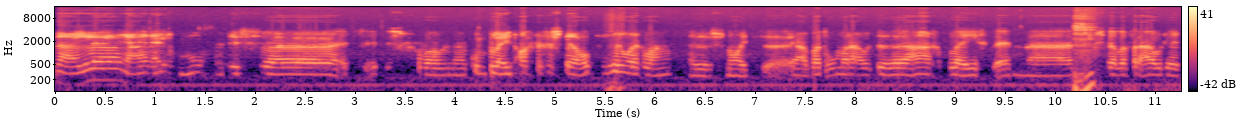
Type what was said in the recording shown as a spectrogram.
Nou uh, ja, een heleboel. Het is, het, het, is gewoon compleet achtergesteld. Heel erg lang. Er is nooit ja, wat onderhoud aangepleegd. En het toestellen verouderd.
